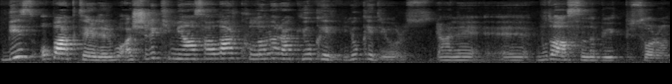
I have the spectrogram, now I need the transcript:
Biz o bakterileri bu aşırı kimyasallar kullanarak yok ed- yok ediyoruz. Yani e, bu da aslında büyük bir sorun.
